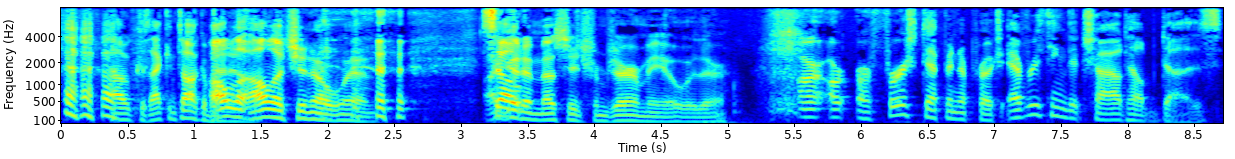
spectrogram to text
Because I can talk about I'll, it. I'll let you know when. So- I get a message from Jeremy over there. Our, our, our first step in approach, everything that Child Help does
